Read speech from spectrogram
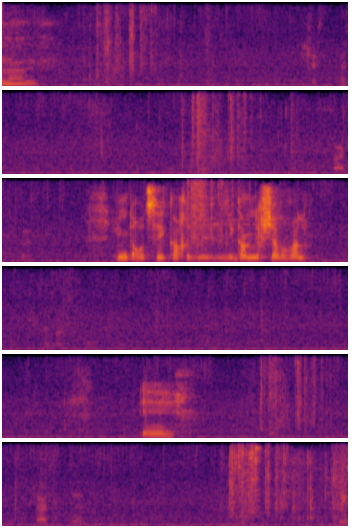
אמ, אם אתה רוצה, קח את זה, זה גם נחשב אבל. 18. אה, 19. 20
